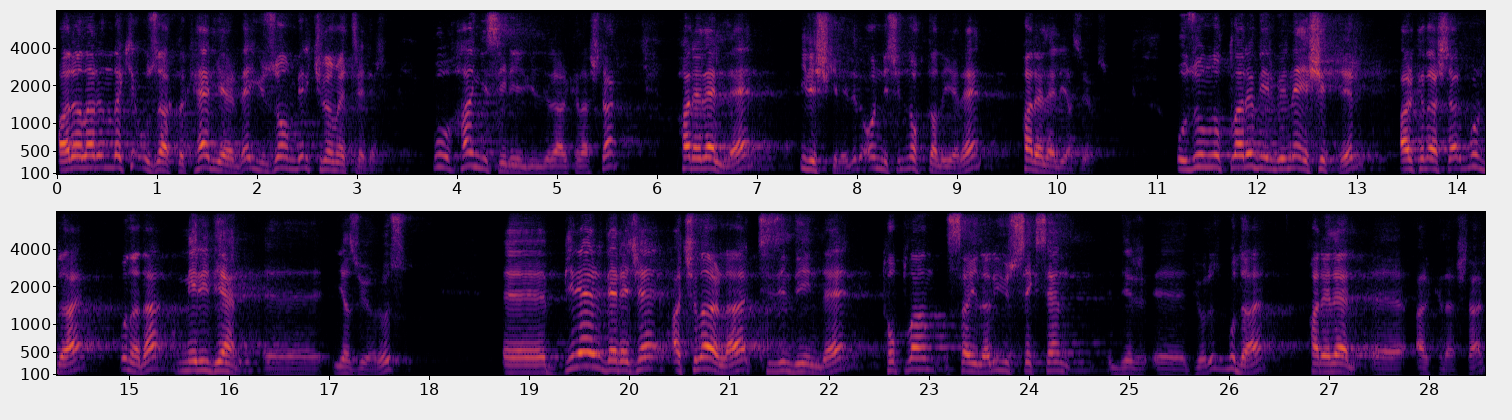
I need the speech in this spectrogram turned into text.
Aralarındaki uzaklık her yerde 111 kilometredir. Bu hangisiyle ilgilidir arkadaşlar? Paralelle ilişkilidir. Onun için noktalı yere paralel yazıyoruz. Uzunlukları birbirine eşittir. Arkadaşlar burada buna da meridyen e, yazıyoruz. E, birer derece açılarla çizildiğinde toplam sayıları 180'dir e, diyoruz. Bu da paralel e, arkadaşlar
